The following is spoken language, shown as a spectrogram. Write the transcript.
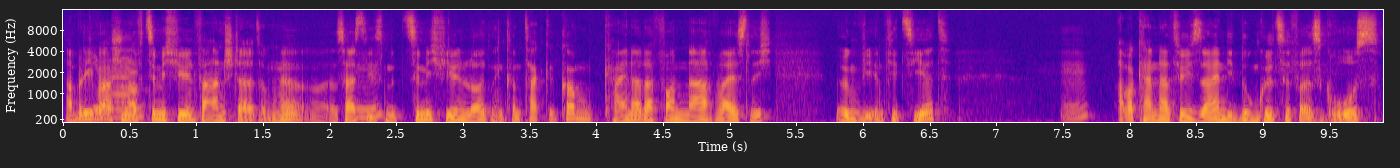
Aber die war Ja. schon auf ziemlich vielen Veranstaltungen. Ne? Das heißt, die ist mit ziemlich vielen Leuten in Kontakt gekommen. Keiner davon nachweislich irgendwie infiziert. Aber kann natürlich sein, die Dunkelziffer ist groß,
